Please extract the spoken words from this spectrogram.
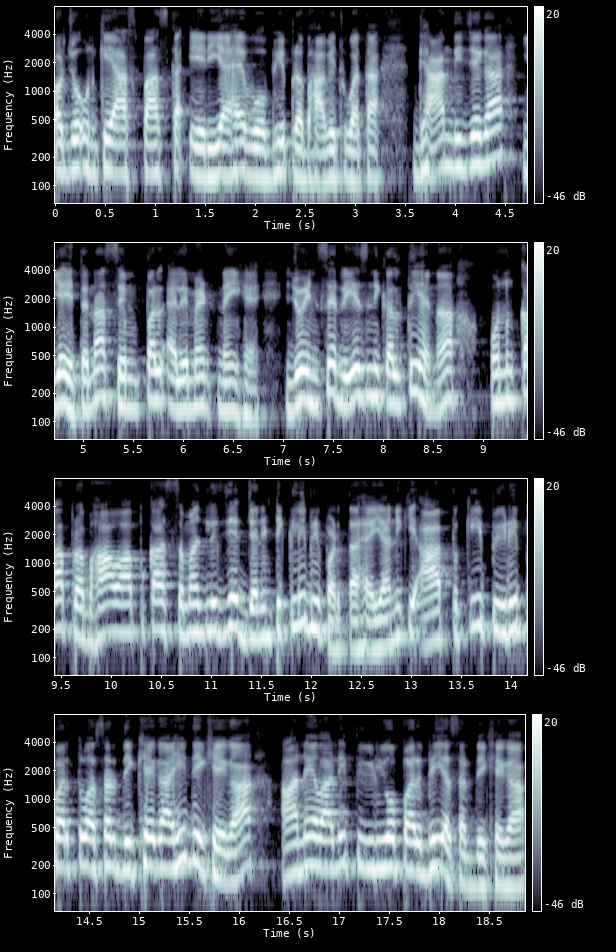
और जो उनके आसपास का एरिया है, वो भी प्रभावित हुआ था। ध्यान दीजिएगा, ये इतना सिंपल एलिमेंट नहीं है। जो इनसे रेज निकलती है ना उनका प्रभाव आपका समझ लीजिए जेनेटिकली भी पड़ता है। यानी कि आपकी पीढ़ी पर तो असर दिखेगा ही दिखेगा, आने वाली पीढ़ियों पर भी असर दिखेगा।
